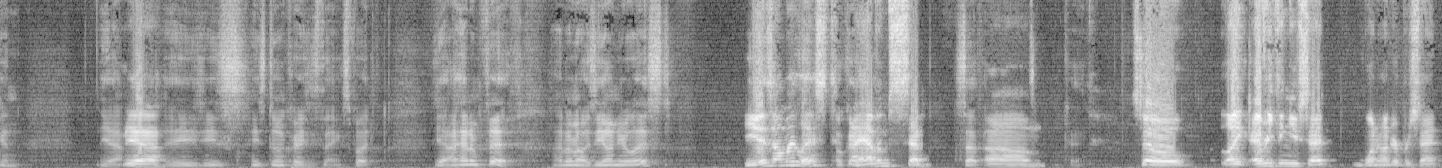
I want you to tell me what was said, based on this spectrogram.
and yeah, Yeah. he's, he's he's doing crazy things. But yeah, I had him fifth. I don't know. Is he on your list? He is on my list. Okay. I have him seventh. Seven. Um, okay. So, like everything you said, 100%.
